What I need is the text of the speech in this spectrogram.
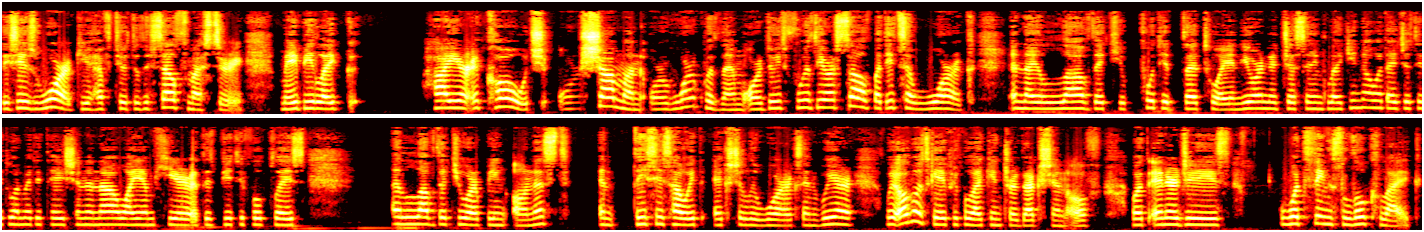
This is work. You have to do the self mastery maybe like hire a coach or shaman or work with them or do it with yourself but it's a work. And i love that you put it that way. And you're not just saying like you know what? I just did one meditation and now i am here at this beautiful place. I love that you are being honest and this is how it actually works. And we are we almost gave people like introduction of what energy is what things look like.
